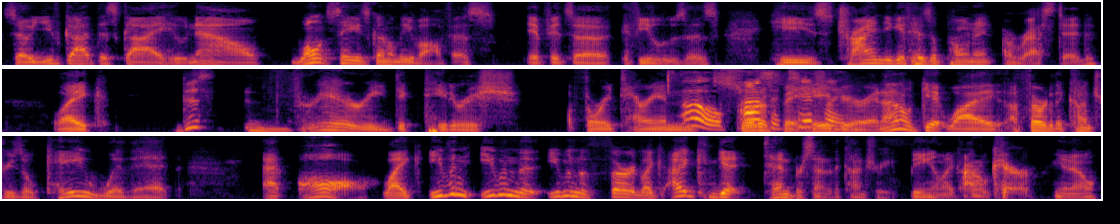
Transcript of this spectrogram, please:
so you've got this guy who now won't say he's going to leave office if it's a if he loses. He's trying to get his opponent arrested. Like this very dictatorish authoritarian Oh, sort of behavior and i don't get why a third of the country is okay with it at all. Like even even the even the third like i can get 10% of the country being like i don't care you know?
